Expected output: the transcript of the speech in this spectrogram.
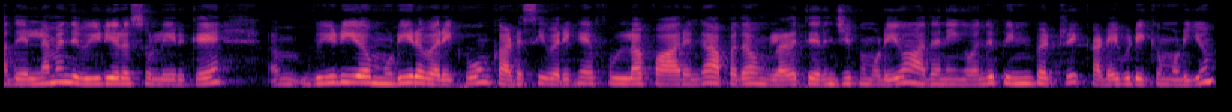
அது எல்லாமே இந்த வீடியோவில் சொல்லியிருக்கேன். வீடியோ முடிகிற வரைக்கும் கடைசி வரைக்கும் ஃபுல்லாக பாருங்கள் அப்போ தான் உங்களால் தெரிஞ்சுக்க முடியும். அதை நீங்கள் வந்து பின்பற்றி கடைபிடிக்க முடியும்.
